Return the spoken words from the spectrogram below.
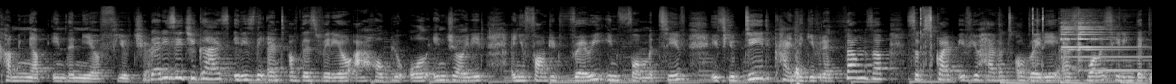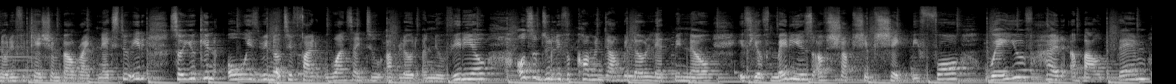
coming up in the near future. That is it, you guys. It is the end of this video. I hope you all enjoyed it and you found it very informative. If you did, kindly give it a thumbs up. Subscribe if you haven't already, as well as hitting that notification bell right next to it so you can always be notified once I do upload a new video. Also, do leave a comment down below. Let me know if you've made use of Shopship Shake before, where you've heard about them,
